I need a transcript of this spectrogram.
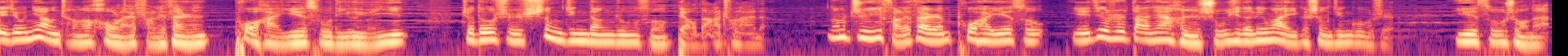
也就酿成了后来法利赛人迫害耶稣的一个原因，这都是圣经当中所表达出来的。那么至于法利赛人迫害耶稣，也就是大家很熟悉的另外一个圣经故事——耶稣受难。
